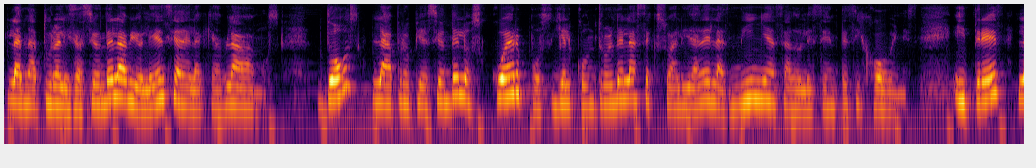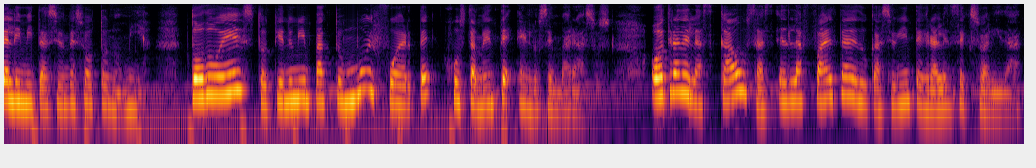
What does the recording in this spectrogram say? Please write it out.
la naturalización de la violencia de la que hablábamos. Dos, la apropiación de los cuerpos y el control de la sexualidad de las niñas, adolescentes y jóvenes. Y tres, la limitación de su autonomía. Todo esto tiene un impacto muy fuerte justamente en los embarazos. Otra de las causas es la falta de educación integral en sexualidad.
